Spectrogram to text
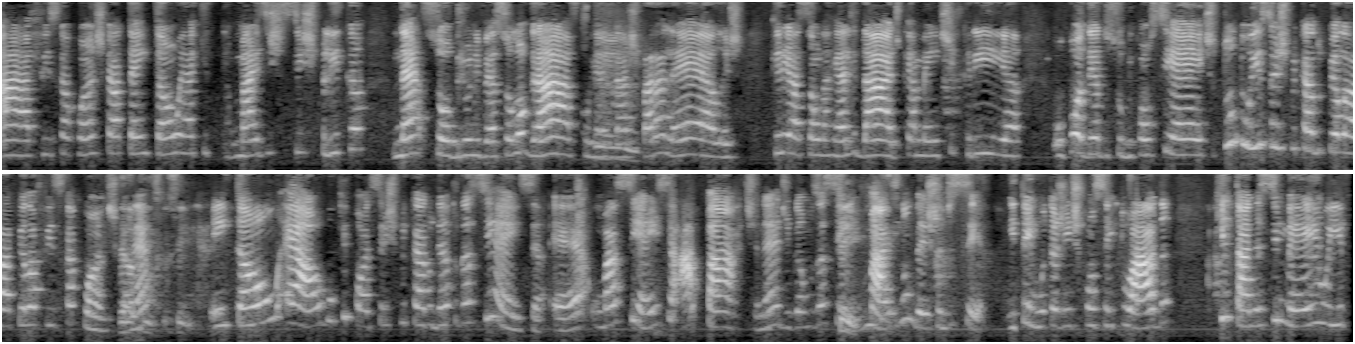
a física quântica até então é a que mais se explica né, sobre o universo holográfico, realidades paralelas, criação da realidade, que a mente cria, o poder do subconsciente, tudo isso é explicado pela, pela física quântica, pela né? Física, então, é algo que pode ser explicado dentro da ciência. É uma ciência à parte, né? Digamos assim, sim. mas não deixa de ser. E tem muita gente conceituada que está nesse meio e,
